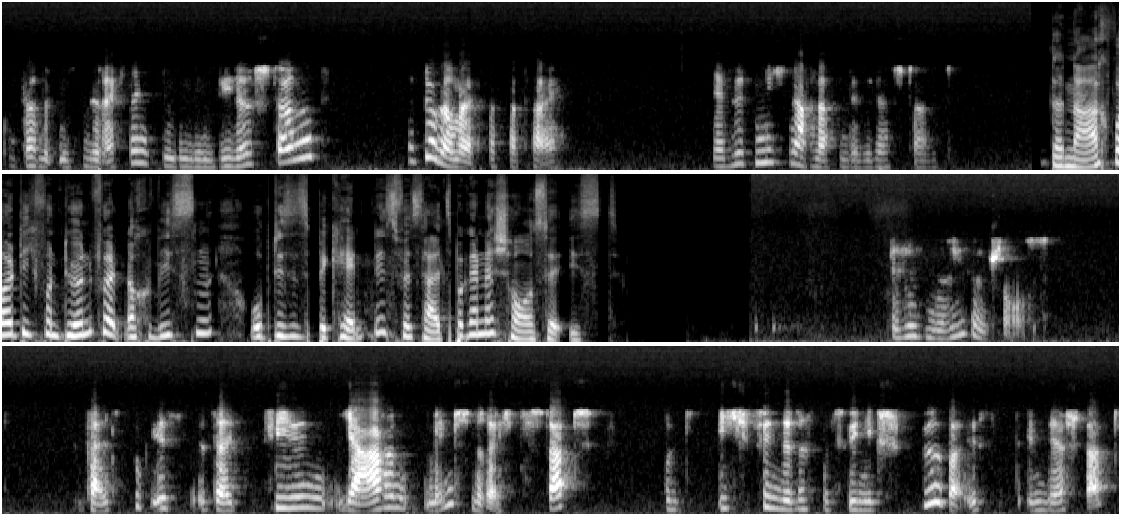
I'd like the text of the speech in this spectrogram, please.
und damit müssen wir rechnen, gegen den Widerstand der Bürgermeisterpartei. Der wird nicht nachlassen, der Widerstand. Danach wollte ich von Dürnfeld noch wissen, ob dieses Bekenntnis für Salzburg eine Chance ist. Es ist eine Riesenchance. Salzburg ist seit vielen Jahren Menschenrechtsstadt und ich finde, dass das wenig spürbar ist in der Stadt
